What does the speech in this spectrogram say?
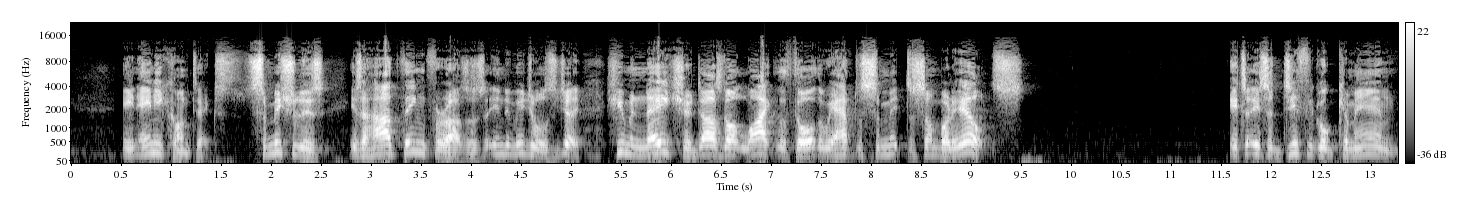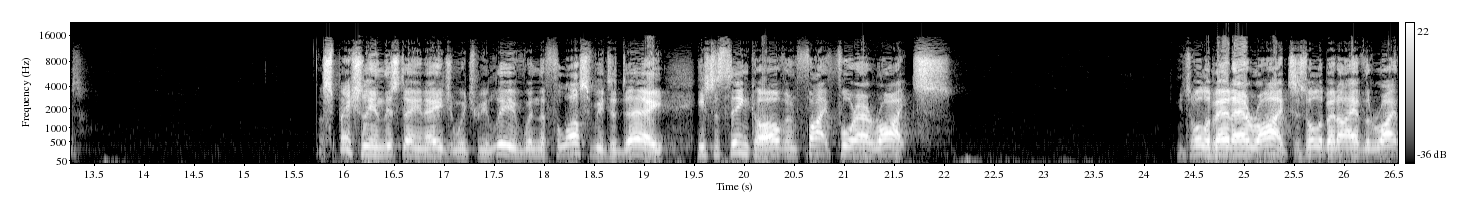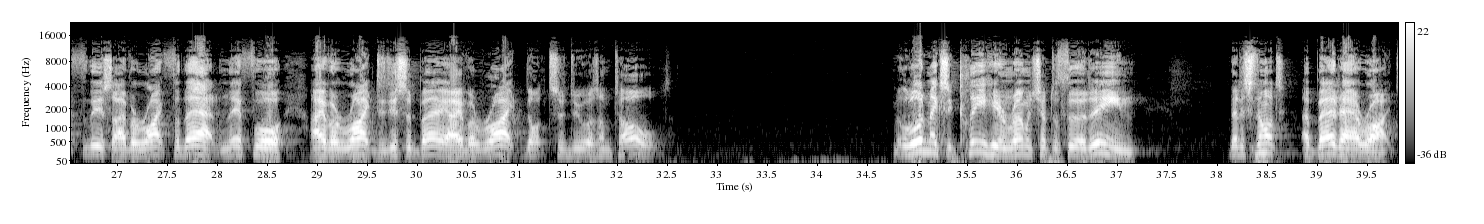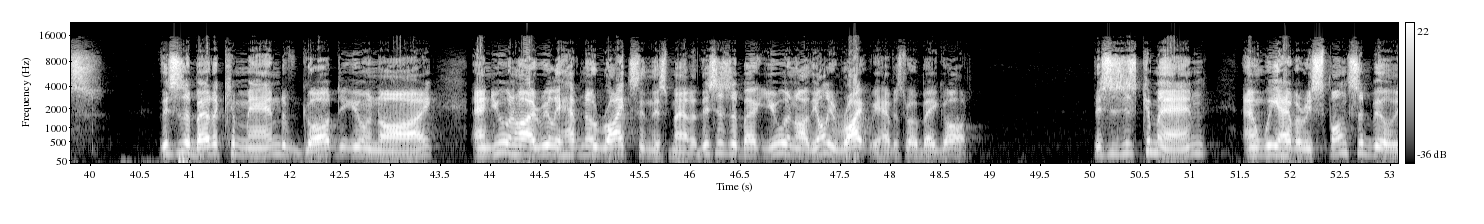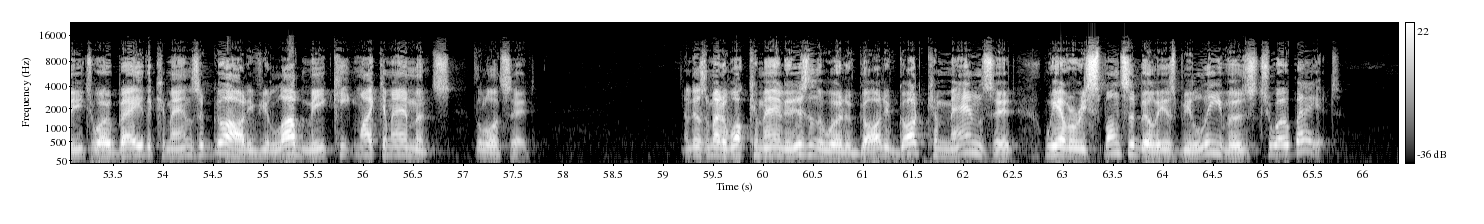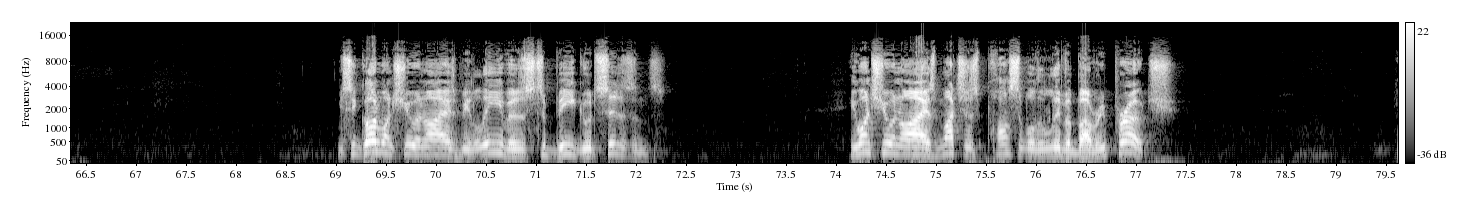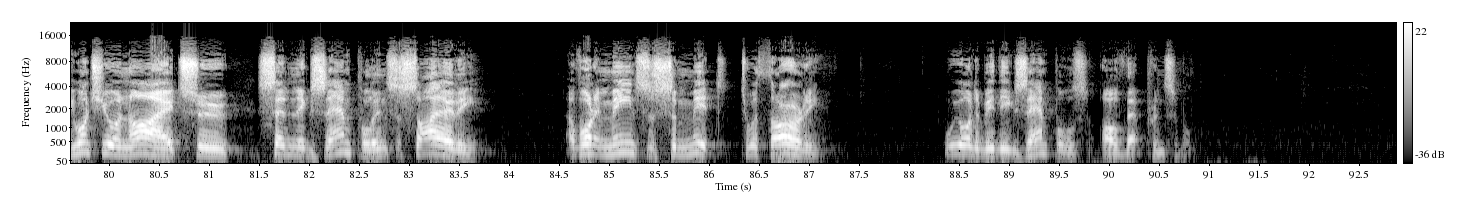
in any context. Submission is, is a hard thing for us as individuals. Human nature does not like the thought that we have to submit to somebody else. It's it's a difficult command. Especially in this day and age in which we live, when the philosophy today is to think of and fight for our rights. It's all about our rights. It's all about I have the right for this, I have a right for that, and therefore I have a right to disobey. I have a right not to do as I'm told. But the Lord makes it clear here in Romans chapter 13 that it's not about our rights. This is about a command of God to you and I, and you and I really have no rights in this matter. This is about you and I. The only right we have is to obey God. This is His command, and we have a responsibility to obey the commands of God. If you love me, keep my commandments, the Lord said. And it doesn't matter what command it is in the Word of God, if God commands it, we have a responsibility as believers to obey it. You see, God wants you and I as believers to be good citizens. He wants you and I, as much as possible, to live above reproach. He wants you and I to set an example in society of what it means to submit to authority. We ought to be the examples of that principle.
